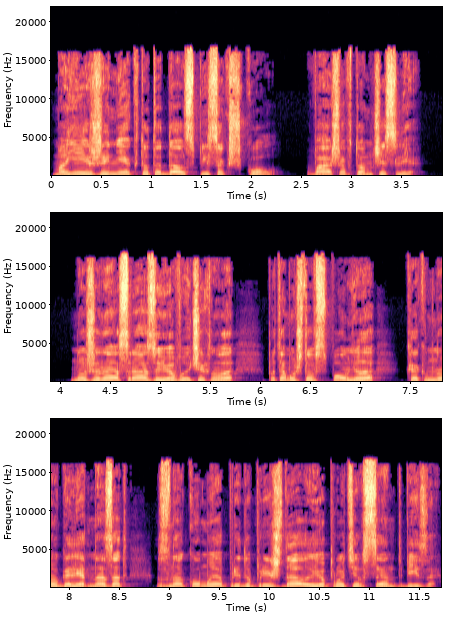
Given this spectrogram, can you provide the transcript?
Моей жене кто-то дал список школ, ваша в том числе. Но жена сразу ее вычеркнула, потому что вспомнила, как много лет назад знакомая предупреждала ее против Сент-Биза.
